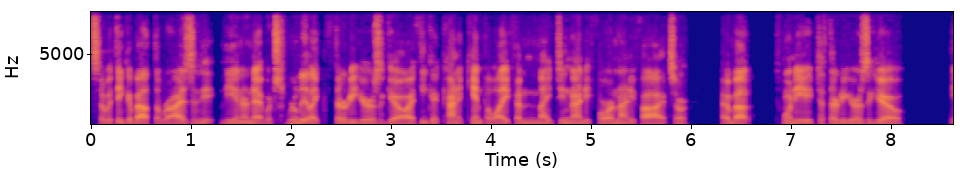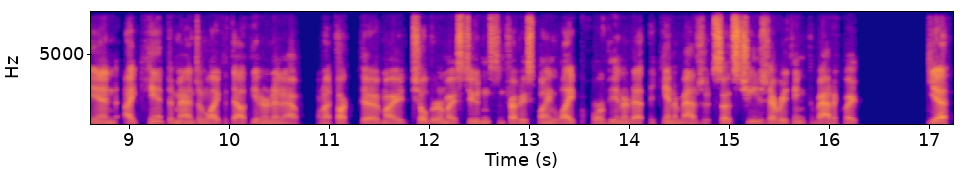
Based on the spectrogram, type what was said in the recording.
So we think about the rise of the, the internet, which is really like 30 years ago. I think it kind of came to life in 1994 and 95. So about 28 to 30 years ago. And I can't imagine life without the internet now. When I talk to my children and my students and try to explain life before the internet, they can't imagine it. So it's changed everything dramatically. Yet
